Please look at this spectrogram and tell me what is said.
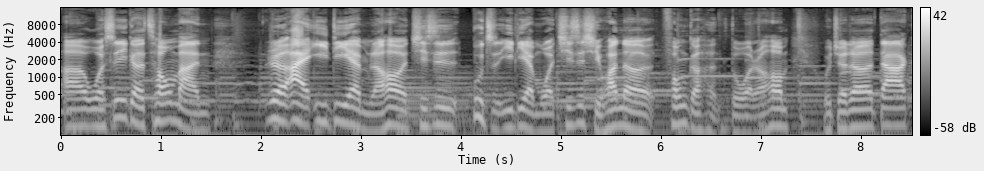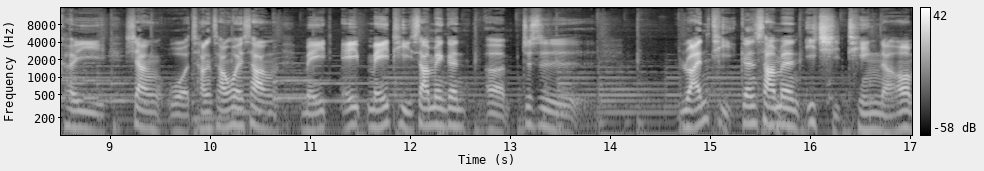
啊、呃，我是一个充满热爱 EDM，然后其实不止 EDM，我其实喜欢的风格很多。然后我觉得大家可以像我常常会上媒诶媒体上面跟呃就是软体跟上面一起听，然后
